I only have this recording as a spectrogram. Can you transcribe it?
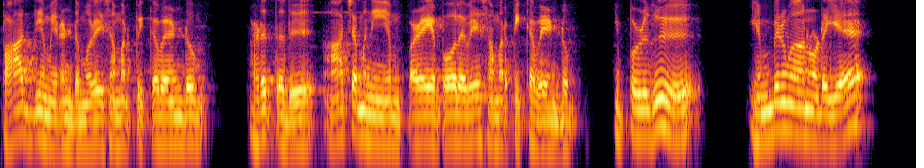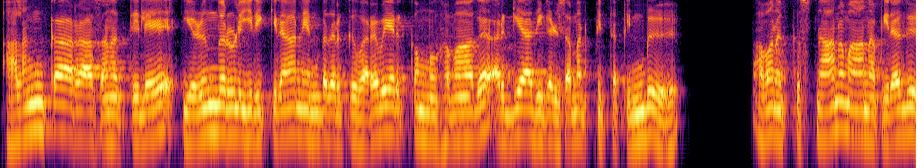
பாத்தியம் இரண்டு முறை சமர்ப்பிக்க வேண்டும். அடுத்தது ஆச்சமனியம் பழைய போலவே சமர்ப்பிக்க வேண்டும். இப்பொழுது எம்பெருமானுடைய அலங்காராசனத்திலே எழுந்தருளி இருக்கிறான் என்பதற்கு வரவேற்கும் முகமாக அர்க்யாதிகள் சமர்ப்பித்த பின்பு அவனுக்கு ஸ்நானமான பிறகு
